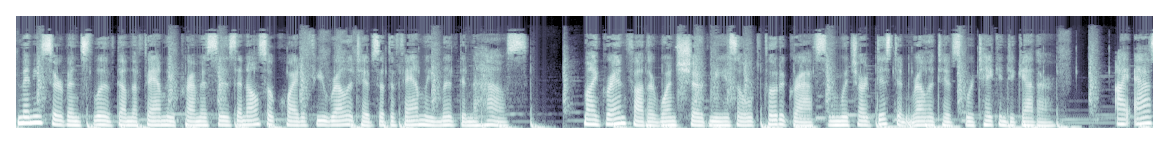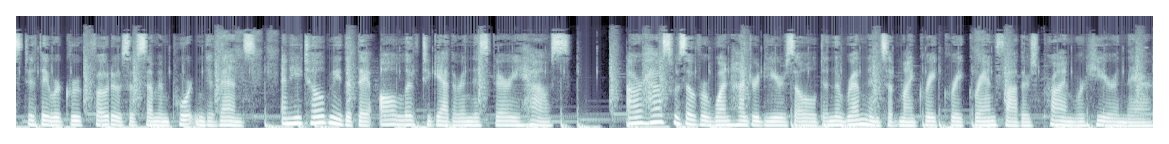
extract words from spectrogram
Many servants lived on the family premises, and also quite a few relatives of the family lived in the house. My grandfather once showed me his old photographs in which our distant relatives were taken together. I asked if they were group photos of some important events, and he told me that they all lived together in this very house. Our house was over 100 years old, and the remnants of my great great grandfather's prime were here and there.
